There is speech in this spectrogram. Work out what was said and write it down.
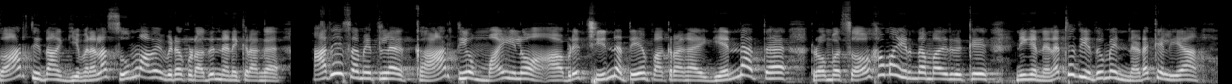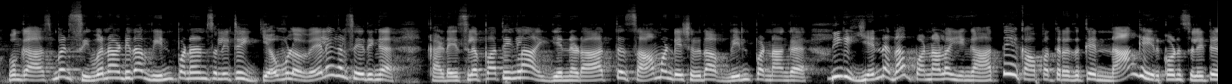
கார்த்தி தான். இவனெல்லாம் சும்மாவே விடக்கூடாதுன்னு நினைக்கிறாங்க. அதே சமயத்தில் கார்த்தியும் மயிலும் அப்படியே சின்னத்தையே பார்க்குறாங்க என்னத்த ரொம்ப சோகமாக இருந்த மாதிரி இருக்குது நீங்கள் நினச்சது எதுவுமே நடக்கலையா? உங்கள் ஹஸ்பண்ட் சிவனாண்டி தான் வின் பண்ணணும்னு சொல்லிட்டு எவ்வளோ வேலைகள் செய்தீங்க. கடைசியில் பார்த்தீங்களா என்னோட அத்தை சாமுண்டேஸ்வரி தான் வின் பண்ணாங்க. நீங்கள் என்ன தான் பண்ணாலும் எங்கள் அத்தையை காப்பாற்றுறதுக்கு நாங்கள் இருக்கோம்னு சொல்லிட்டு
